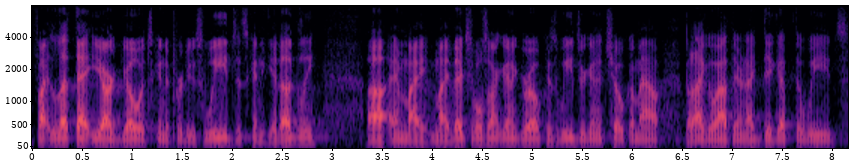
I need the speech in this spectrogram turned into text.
If I let that yard go, it's going to produce weeds, it's going to get ugly, uh, and my, my vegetables aren't going to grow because weeds are going to choke them out. But I go out there and I dig up the weeds,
